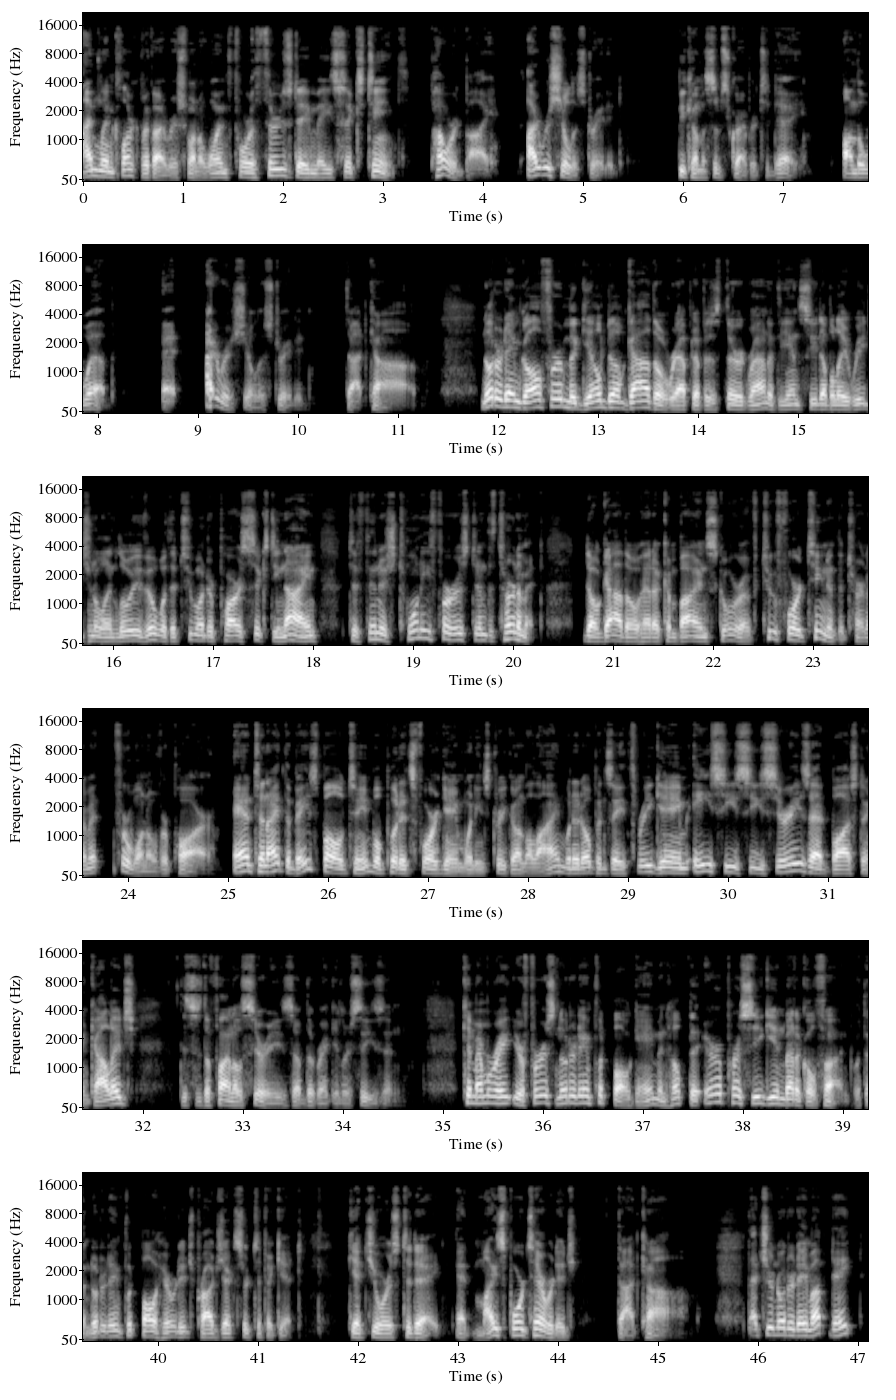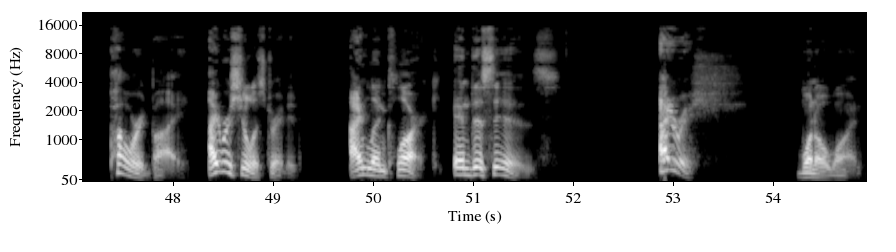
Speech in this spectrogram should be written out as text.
I'm Lynn Clark with Irish 101 for Thursday, May 16th, powered by Irish Illustrated. Become a subscriber today on the web at irishillustrated.com. Notre Dame golfer Miguel Delgado wrapped up his third round at the NCAA Regional in Louisville with a 200 par 69 to finish 21st in the tournament. Delgado had a combined score of 214 in the tournament for one over par. And tonight, the baseball team will put its four game winning streak on the line when it opens a three game ACC series at Boston College. This is the final series of the regular season. Commemorate your first Notre Dame football game and help the Ara Parseghian Medical Fund with the Notre Dame Football Heritage Project certificate. Get yours today at mysportsheritage.com. That's your Notre Dame update, powered by Irish Illustrated. I'm Len Clark, and this is Irish 101.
